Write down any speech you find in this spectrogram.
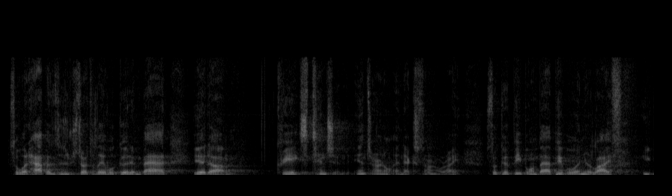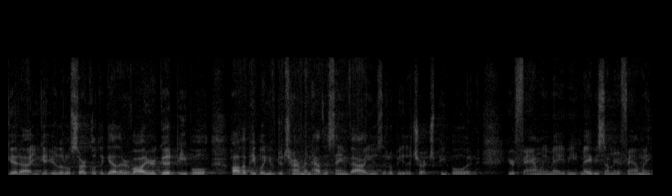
So what happens is you start to label good and bad, it um, creates tension, internal and external, right? So good people and bad people in your life, you get uh, you get your little circle together of all your good people, all the people you've determined have the same values. It'll be the church people and your family, maybe, maybe some of your family.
